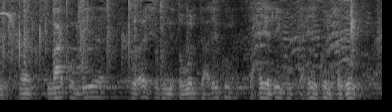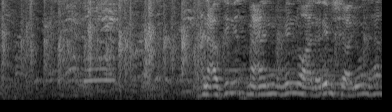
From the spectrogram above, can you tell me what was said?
لحسن سماعكم ليا واسف اني طولت عليكم. تحية ليكم تحية كل حضور إحنا عاوزين نسمع منه على رمش عيونها.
